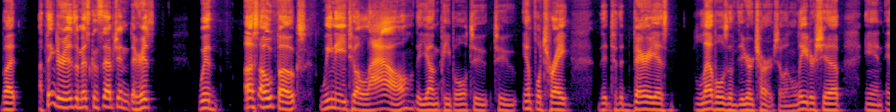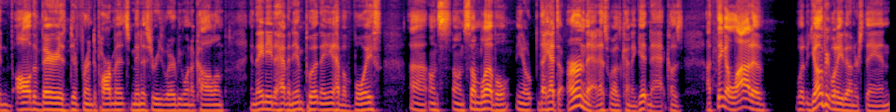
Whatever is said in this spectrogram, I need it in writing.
But I think there is a misconception. There is with us old folks, we need to allow the young people to to infiltrate the, to the various levels of your church. So in leadership, in in all the various different departments, ministries, whatever you want to call them, and they need to have an input. And They need to have a voice uh, on on some level. You know, they had to earn that. That's what I was kind of getting at because I think a lot of what young people need to understand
